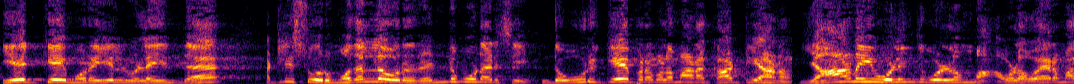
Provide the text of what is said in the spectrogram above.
இயற்கை முறையில் விளைந்த அட்லீஸ்ட் ஒரு முதல்ல ஒரு ரெண்டு மூணு அரிசி. இந்த ஊருக்கே பிரபலமான காட்டு யானம் யானை ஒளிந்து கொள்ளும் அவ்வளவு உயரமா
